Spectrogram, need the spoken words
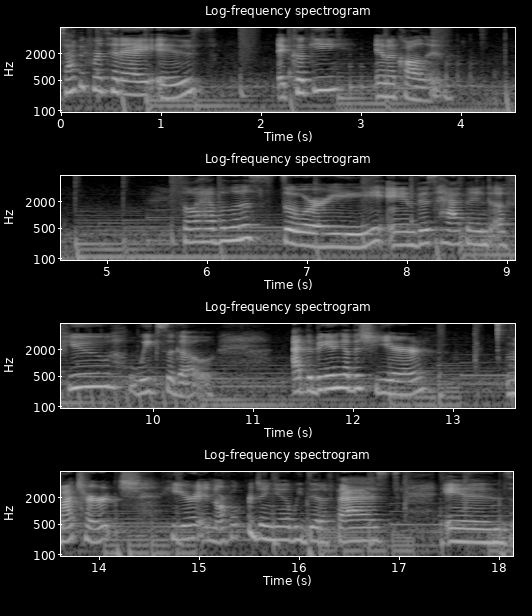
Topic for today is a cookie and a call-in. So I have a little story and this happened a few weeks ago at the beginning of this year, my church here in Norfolk, Virginia, we did a fast and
